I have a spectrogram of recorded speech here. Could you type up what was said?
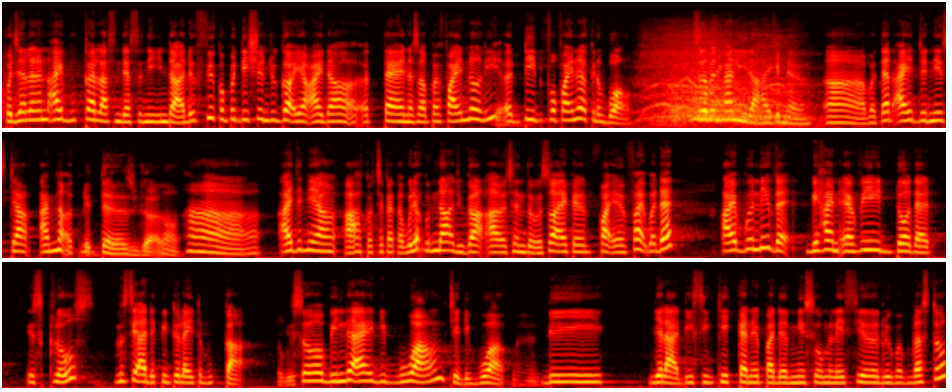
perjalanan I bukanlah sentiasanya indah. Ada few competition juga yang I dah attend sampai final ni, a day before final I kena buang. So, banyak kali dah I kena. Ah, but then I jenis yang, I'm not a quitter. juga lah. Ha, I jenis yang, ah kau cakap tak boleh, aku nak juga ah, macam tu. So, I can fight and fight. But then, I believe that behind every door that is closed, mesti ada pintu lain terbuka. Okay. So, bila I dibuang, cik dibuang, di, yelah, disingkirkan daripada Miss World Malaysia 2018 tu,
